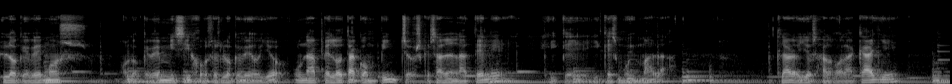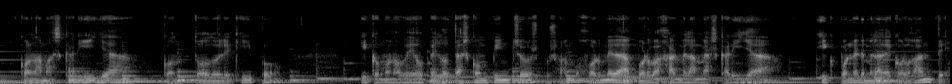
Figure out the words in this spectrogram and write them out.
Lo que vemos, o lo que ven mis hijos, es lo que veo yo, una pelota con pinchos que sale en la tele y que, es muy mala. Claro, yo salgo a la calle con la mascarilla, con todo el equipo, y como no veo pelotas con pinchos, pues a lo mejor me da por bajarme la mascarilla y ponérmela de colgante.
